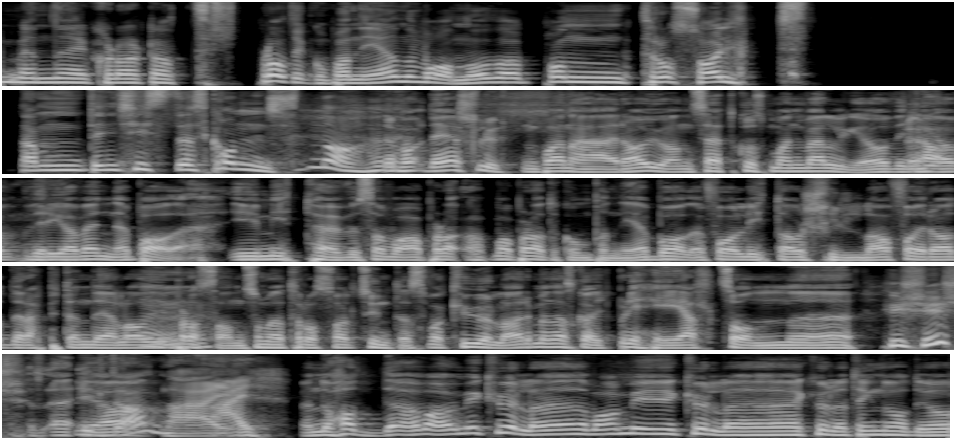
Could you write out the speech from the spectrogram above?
men det er klart at platekompaniet var nå da på en, tross alt dem- den siste skansen, da. Det, var, det er slutten på en æra, uansett hvordan man velger å vri, Ja. vri og vende på det. I mitt hode så var, pla, var platekompaniet både få litt av skylda for å ha drept en del av de Mm. plassene som jeg tross alt syntes var kulere, men jeg skal ikke bli helt sånn eh, Hysj-hysj. Eh, ja, han? nei. Men du hadde, det var jo mye kule, det var mye kule, kule ting. Du hadde jo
